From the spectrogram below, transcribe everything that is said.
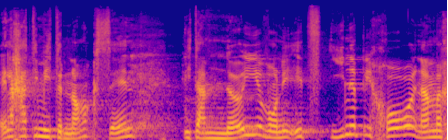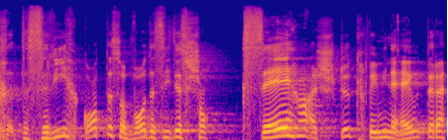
Eigentlich hätte ich mich danach gesehnt, in dem Neuen, wo ich jetzt reinbekomme, nämlich das Reich Gottes, obwohl ich das schon gesehen habe, ein Stück bei meinen Eltern,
